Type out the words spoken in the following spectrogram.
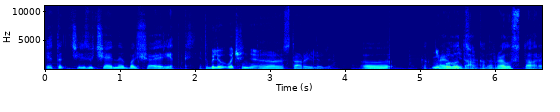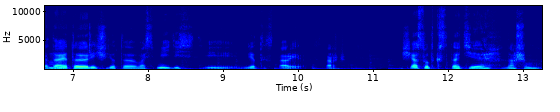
это чрезвычайно большая редкость. Это были очень э, старые люди? Э, как не правило, помните, да, как да? правило, старые. Mm-hmm. Да, это речь идет о 80 лет и старые, старше. Сейчас вот, кстати, нашим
